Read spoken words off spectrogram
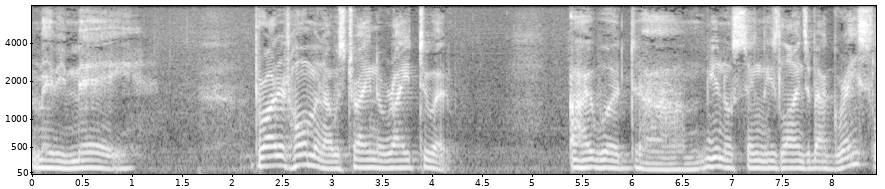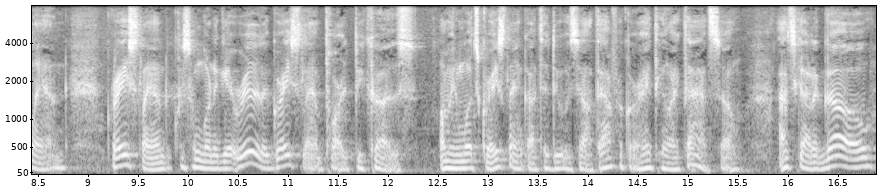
maybe May. Brought it home, and I was trying to write to it. I would, um, you know, sing these lines about Graceland, Graceland, because I'm going to get rid of the Graceland part because, I mean, what's Graceland got to do with South Africa or anything like that? So that's got to go.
